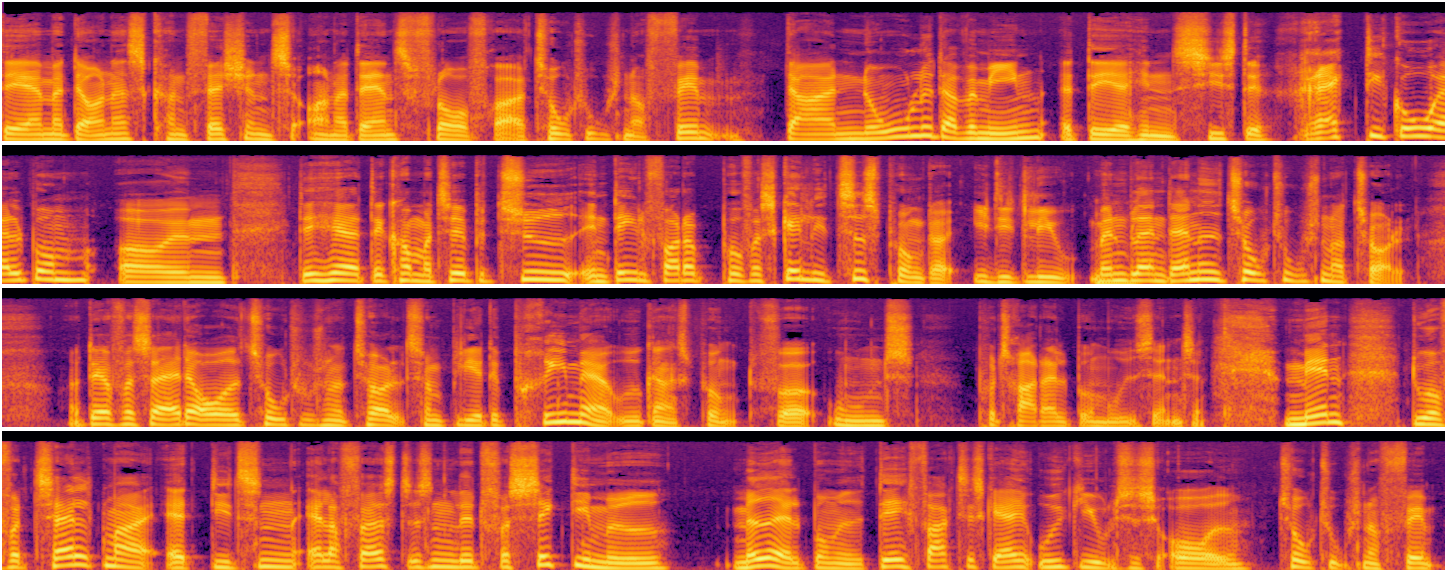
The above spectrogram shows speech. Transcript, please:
det er Madonnas Confessions on a Dance Floor fra 2005. Der er nogle, der vil mene, at det er hendes sidste rigtig gode album, og øhm, det her det kommer til at betyde en del for dig på forskellige tidspunkter i dit liv, men blandt andet i 2012. Og derfor så er det året 2012, som bliver det primære udgangspunkt for ugens portrætalbumudsendelse. Men du har fortalt mig, at dit sådan allerførste sådan lidt forsigtige møde med albummet, det faktisk er i udgivelsesåret 2005.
